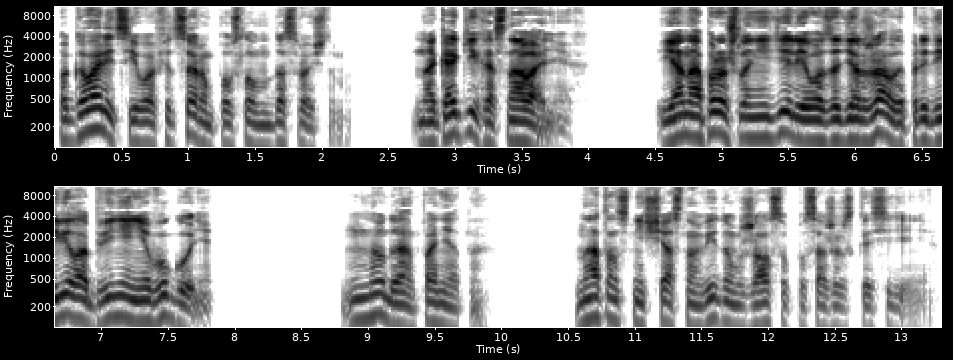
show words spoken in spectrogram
Поговорить с его офицером по условно-досрочному. На каких основаниях? Я на прошлой неделе его задержал и предъявил обвинение в угоне. Ну да, понятно. Натан с несчастным видом вжался в пассажирское сиденье.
